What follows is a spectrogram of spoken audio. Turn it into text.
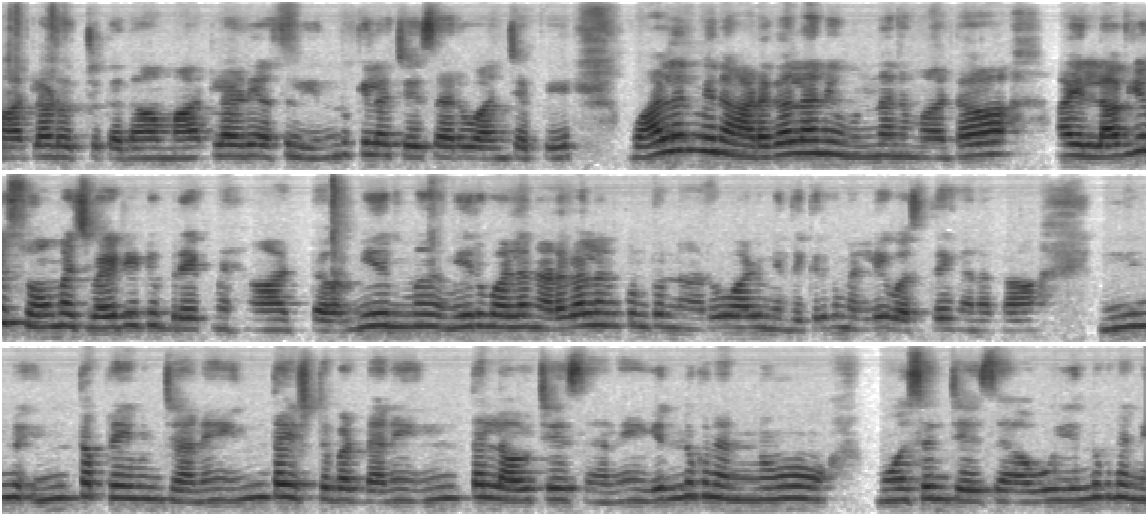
మాట్లాడవచ్చు కదా మాట్లాడి అసలు ఎందుకు ఇలా చేశారు అని చెప్పి వాళ్ళని మీరు అడగాలని ఉందన్నమాట. I love you so much why did to break my heart మీరు మీరు వాళ్ళని అడగాలనుకుంటున్నారు. వాళ్ళు మీ దగ్గరికి మళ్ళీ వస్తే కనుక నిన్ను ఇంత ప్రేమించానే ఇంత ఇష్టపడ్డానే ఇంత లవ్ చేశానే ఎందుకు నన్ను మోసం చేసావు ఎందుకు నన్ను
